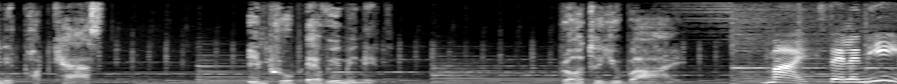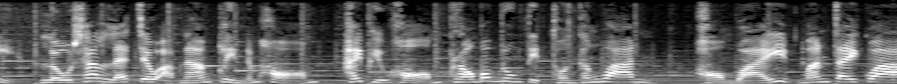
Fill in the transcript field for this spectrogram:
Minute Podcast Improve Every Minute brought to you by ใหม่เซเลนีโลชั่นและเจลอาบน้ำกลิ่นน้ำหอม ให้ผิวหอมพร้อมบำรุงติดทนทั้งวัน หอมไว้มั่นใจกว่า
